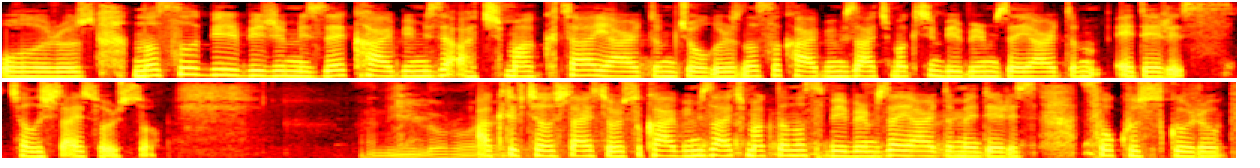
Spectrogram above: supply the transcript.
oluruz? Nasıl birbirimize kalbimizi açmakta yardımcı oluruz? Nasıl kalbimizi açmak için birbirimize yardım ederiz? Çalıştay sorusu. Aktif çalıştay sorusu kalbimizi açmakta nasıl birbirimize yardım ederiz? Fokus grup.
